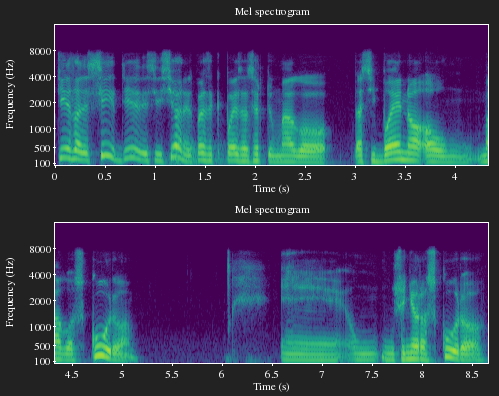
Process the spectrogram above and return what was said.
tienes la de sí, tienes decisiones. Parece que puedes hacerte un mago así bueno o un mago oscuro, eh, un, un señor oscuro.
